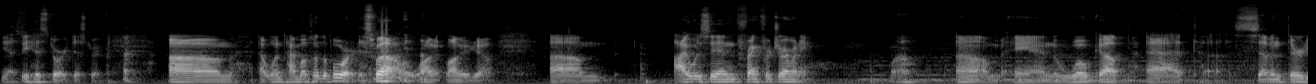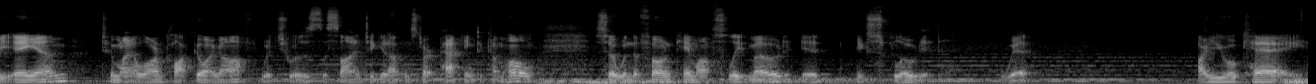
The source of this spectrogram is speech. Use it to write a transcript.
Yes. the historic district. Um, at one time, I was on the board as well, long, long ago. Um, I was in Frankfurt, Germany, Wow. Um, and woke up at uh, 7:30 a.m. to my alarm clock going off, which was the sign to get up and start packing to come home. So when the phone came off sleep mode, it exploded with are you okay?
